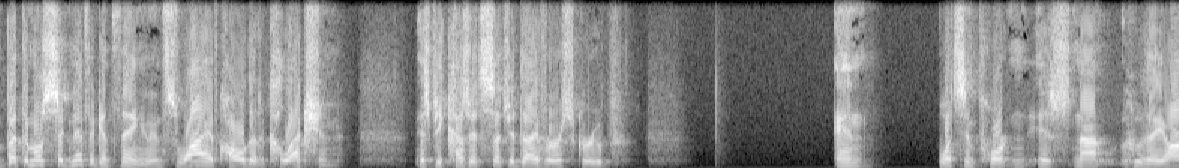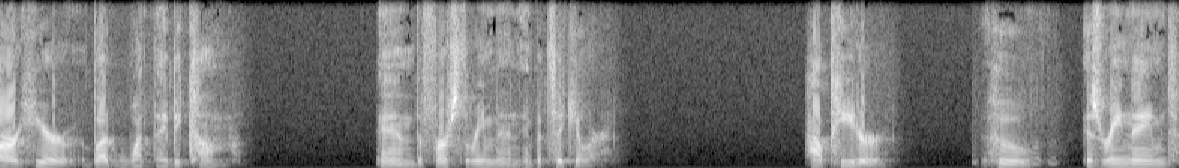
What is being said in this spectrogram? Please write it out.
But the most significant thing, and it's why I've called it a collection, is because it's such a diverse group. And what's important is not who they are here, but what they become. And the first three men in particular. How Peter, who is renamed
